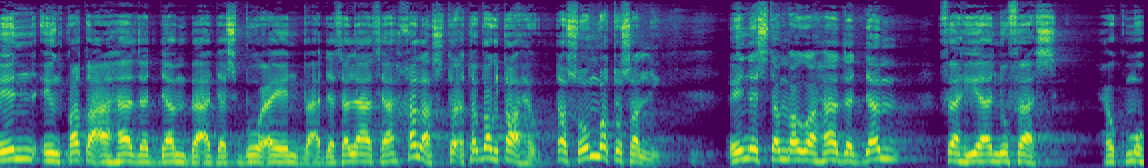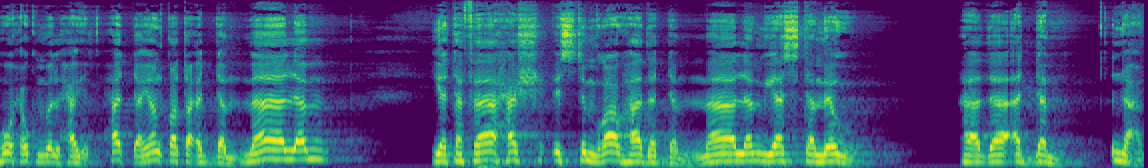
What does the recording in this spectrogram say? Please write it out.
إن انقطع هذا الدم بعد أسبوعين بعد ثلاثة خلاص تعتبر طاهر تصوم وتصلي. إن استمر هذا الدم فهي نفاس حكمه حكم الحيض حتى ينقطع الدم. ما لم يتفاحش استمرار هذا الدم ما لم يستمر هذا الدم. نعم.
